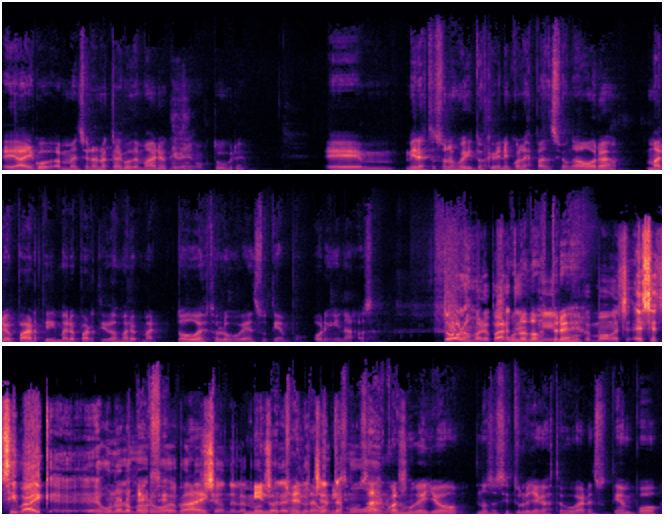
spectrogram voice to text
Eh, algo, mencionaron acá algo de Mario que viene en octubre. Eh, mira, estos son los jueguitos que vienen con la expansión ahora. Mario Party, Mario Party 2, Mario, Mario- todo esto lo jugué en su tiempo, original. O sea, Todos los Mario Party. Uno, dos, y tres. Pokémon, ese ese X-Bike eh, es uno de los mejores Exit juegos de Bike, conducción de la consola. 1080, El 1080 es buenísimo. muy ¿Sabes cuál sí. jugué yo? No sé si tú lo llegaste a jugar en su tiempo.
